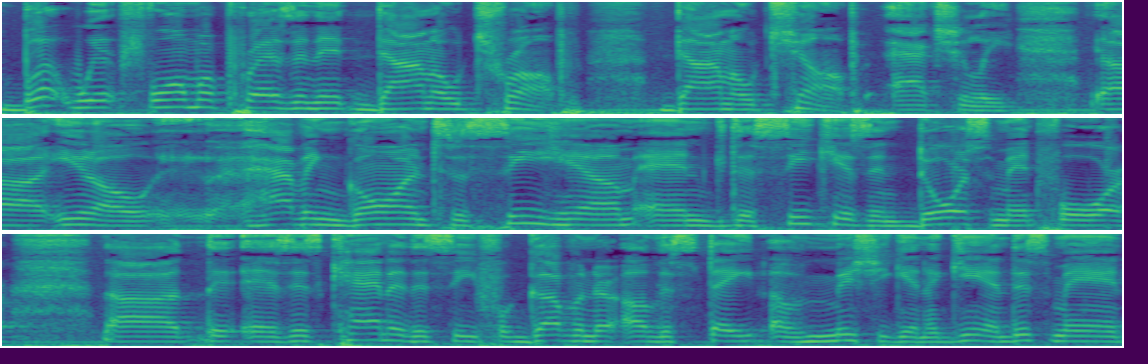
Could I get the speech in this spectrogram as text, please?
but with former President Donald Trump, Donald Trump, actually. Uh, you know, having gone to see him and to seek his endorsement for uh, the, as his candidacy for governor of the state of Michigan. Again, this man,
